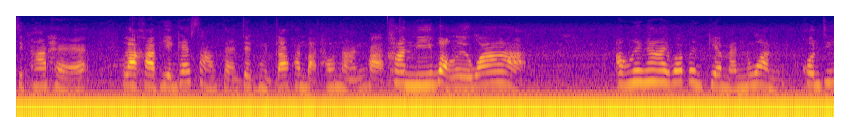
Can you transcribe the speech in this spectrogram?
2015 แท้ ราคาเพียงแค่ 379,000 บาทเท่านั้น ค่ะ คันนี้บอกเลยว่า เอาง่ายๆว่าเป็นเกียร์แมนนวลคนที่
